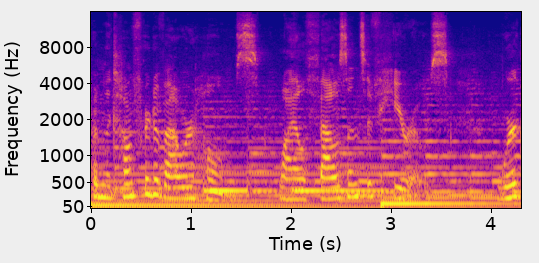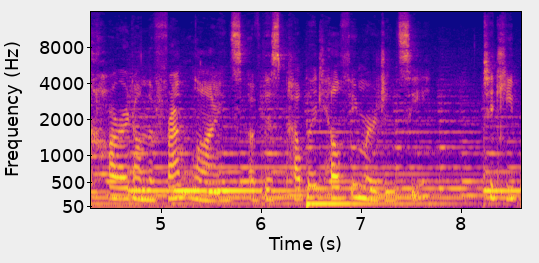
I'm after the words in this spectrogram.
From the comfort of our homes, while thousands of heroes work hard on the front lines of this public health emergency to keep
